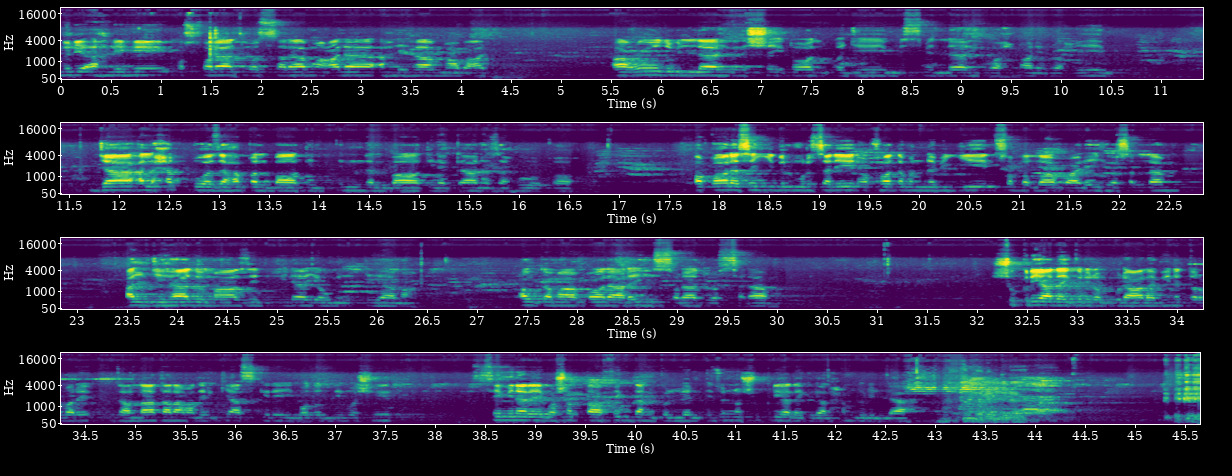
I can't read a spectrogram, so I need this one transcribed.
الحمد لأهله والصلاة والسلام على أهلها ما بعد. أعوذ بالله من الشيطان الرجيم. بسم الله الرحمن الرحيم. جاء الحق وزهق الباطل. إن الباطل كان زهوقا. وقال سيد المرسلين وخاتم النبيين صلى الله عليه وسلم الجهاد مازن إلى يوم القيامة. আউ শুক্রিয়া আদায় করি রব্বুল আলমিনের দরবারে আল্লাহ তালা আমাদেরকে আজকের এই বদল দিবসের সেমিনারে বসার তাফিক দান করলেন, এজন্য শুক্রিয়া আদায় করি, আলহামদুলিল্লাহ।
